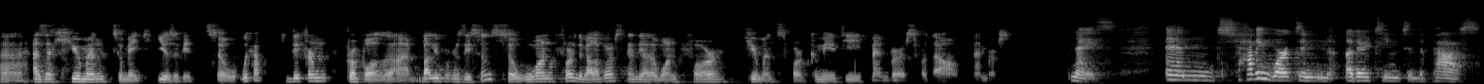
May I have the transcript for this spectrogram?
uh, as a human to make use of it. So we have different proposal uh, value propositions. So one for developers and the other one for humans, for community members, for DAO members. Nice. And having worked in other teams in the past,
